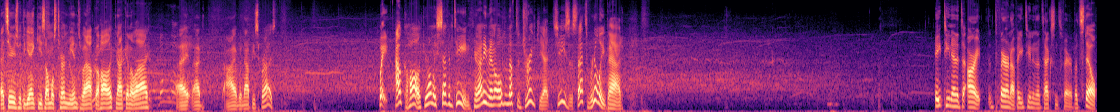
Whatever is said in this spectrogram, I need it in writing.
That series with the Yankees almost turned me into an alcoholic. Not gonna lie, I I I would not be surprised. Wait, alcoholic? You're only 17. You're not even old enough to drink yet. Jesus, that's really bad. Eighteen and a all right, fair enough. Eighteen in the Texans fair, but still,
